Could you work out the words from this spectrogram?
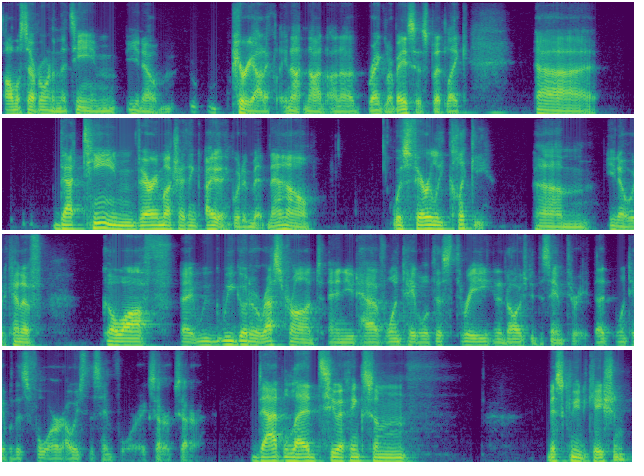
almost everyone on the team, you know, periodically, not not on a regular basis, but like uh, that team very much, I think I think would admit now was fairly cliquey. Um, you know, would kind of go off. Uh, we we go to a restaurant and you'd have one table with this three, and it'd always be the same three. That one table with this four, always the same four, et cetera, et cetera. That led to I think some miscommunication.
